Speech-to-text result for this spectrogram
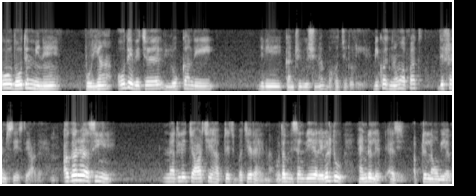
ਉਹ 2-3 ਮਹੀਨੇ ਪੂਰੀਆਂ ਉਹਦੇ ਵਿੱਚ ਲੋਕਾਂ ਦੀ ਜਿਹੜੀ ਕੰਟਰੀਬਿਊਸ਼ਨ ਹੈ ਬਹੁਤ ਜ਼ਰੂਰੀ ਹੈ। ਬਿਕੋਜ਼ ਨੋ ਆਪਾਂ ਡਿਫਰੈਂਟ ਸਟੇਜ ਤੇ ਆ ਗਏ ਅਗਰ ਅਸੀਂ ਅਗਲੇ 4-6 ਹਫ਼ਤੇ ਚ ਬਚੇ ਰਹੇ ਨਾ ਮਤਲਬ ਮਿਸਨ we are able to handle it as up till now we have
